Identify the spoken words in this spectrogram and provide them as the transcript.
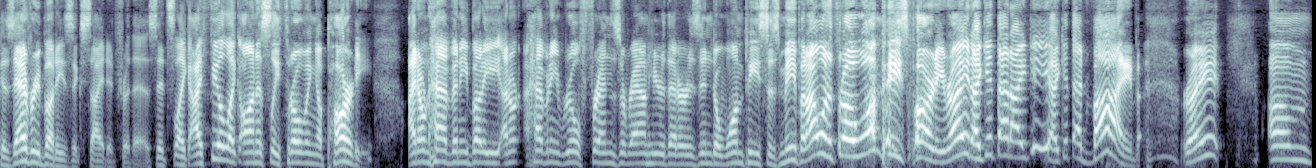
Because everybody's excited for this. It's like, I feel like honestly throwing a party. I don't have anybody, I don't have any real friends around here that are as into One Piece as me, but I want to throw a One Piece party, right? I get that idea, I get that vibe, right? Um,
